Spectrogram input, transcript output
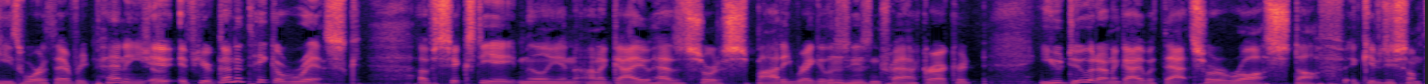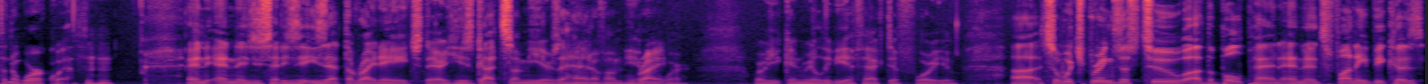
he's worth every penny. Sure. If you're going to take a risk of 68 million on a guy who has a sort of spotty regular Mm-hmm. season track record, you do it on a guy with that sort of raw stuff. It gives you something to work with. Mm-hmm. And and as you said, he's he's at the right age there. He's got some years ahead of him here, Right. where where he can really be effective for you. Uh, so, which brings us to uh, the bullpen, and it's funny because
